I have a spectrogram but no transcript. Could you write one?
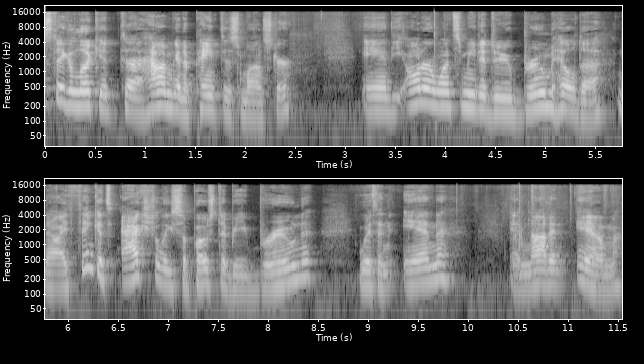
Let's take a look at uh, how I'm going to paint this monster. And the owner wants me to do Broomhilda. Now, I think it's actually supposed to be Brune with an N and not an M.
